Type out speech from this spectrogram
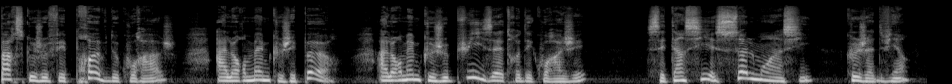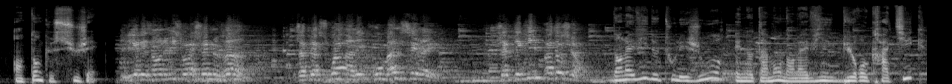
parce que je fais preuve de courage, alors même que j'ai peur, alors même que je puis être découragé, c'est ainsi et seulement ainsi que j'adviens en tant que sujet. Il y a des ennuis sur la chaîne 20. J'aperçois un écrou mal serré. Chef d'équipe, attention. Dans la vie de tous les jours, et notamment dans la vie bureaucratique,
